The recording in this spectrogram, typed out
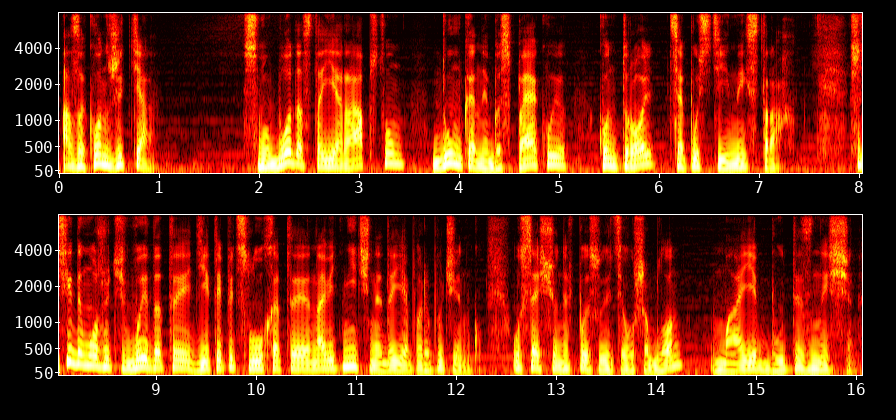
а закон життя. Свобода стає рабством, думка небезпекою, контроль це постійний страх. Сусіди можуть видати, діти підслухати, навіть ніч не дає перепочинку. Усе, що не вписується у шаблон, має бути знищене.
